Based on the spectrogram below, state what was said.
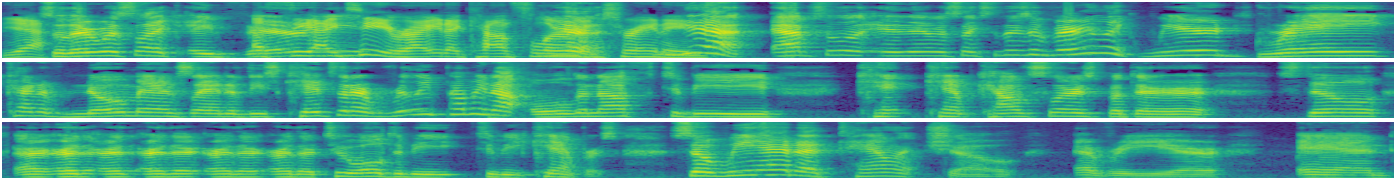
Yeah. So there was like a very A CIT, right? A counselor yeah, in training. Yeah, absolutely. And there was like so there's a very like weird gray kind of no man's land of these kids that are really probably not old enough to be camp, camp counselors, but they're still or or, or, or they're or they're or they're too old to be to be campers. So we had a talent show every year and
